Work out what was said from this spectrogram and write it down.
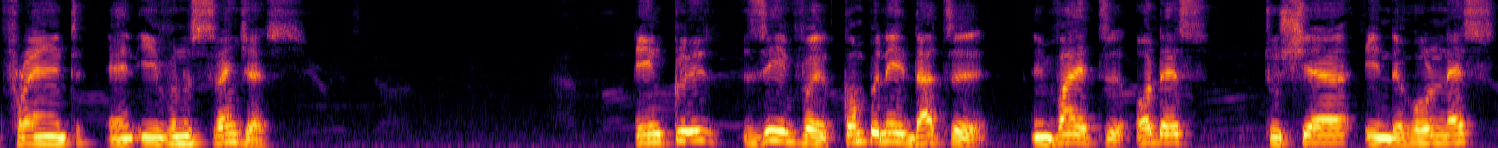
friend, and even strangers. Inclusive company that uh, invite others to share in the wholeness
